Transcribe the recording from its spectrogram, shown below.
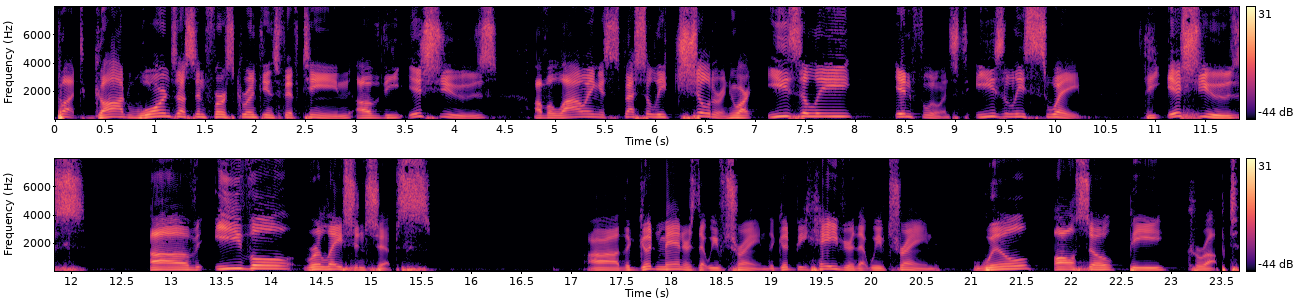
But God warns us in 1 Corinthians 15 of the issues of allowing, especially children who are easily influenced, easily swayed, the issues of evil relationships. Uh, the good manners that we've trained, the good behavior that we've trained, will also be corrupt.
